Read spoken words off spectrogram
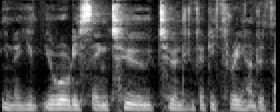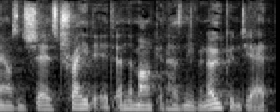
you know you, you're already seeing two 250 300,000 shares traded and the market hasn't even opened yet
